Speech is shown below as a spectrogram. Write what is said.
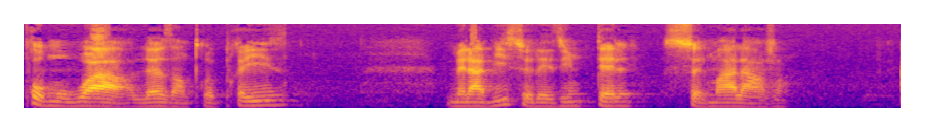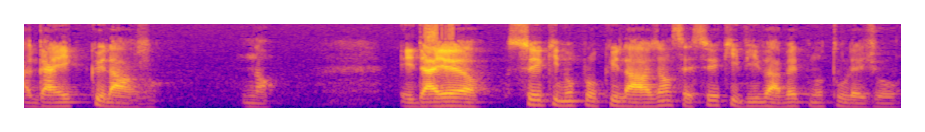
promouvoir leurs entreprises, mais la vie se résume-t-elle seulement à l'argent À gagner que l'argent Non. Et d'ailleurs, ceux qui nous procurent l'argent, c'est ceux qui vivent avec nous tous les jours.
